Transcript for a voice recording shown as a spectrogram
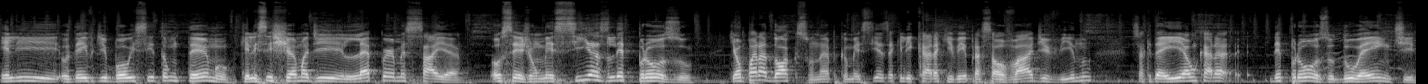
ele, o David Bowie cita um termo que ele se chama de leper messiah, ou seja, um messias leproso, que é um paradoxo, né? Porque o messias é aquele cara que veio para salvar divino, só que daí é um cara leproso, doente,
